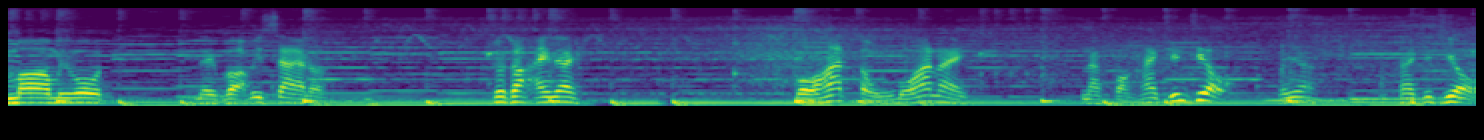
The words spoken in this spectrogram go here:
M11 này vợ biết sai rồi. Cho chọn anh đây. Bộ hát tổng bộ hát này là khoảng 29 triệu. Đấy nhá? 29 triệu.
